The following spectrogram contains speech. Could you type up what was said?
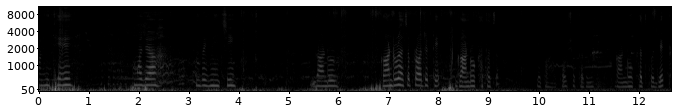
आणि इथे माझ्या बहिणीची गांडूळ गांडुळाचं प्रोजेक्ट आहे. गांडूळ खताचं. हे पहा पाहू शकता तुम्ही. गांडूळ खत प्रोजेक्ट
